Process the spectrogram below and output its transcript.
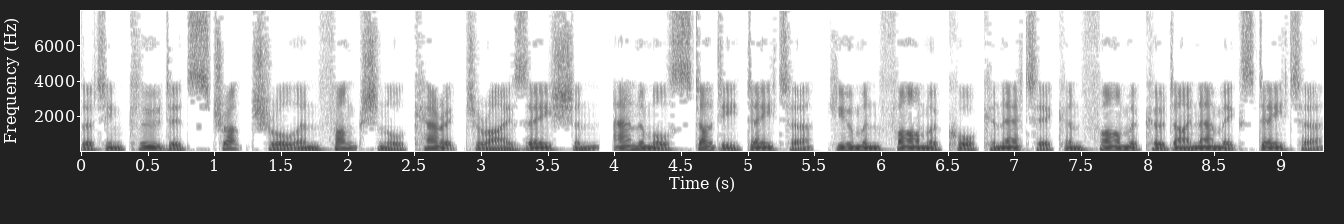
that included structural and functional characterization, animal study data, human pharmacokinetic and pharmacodynamics data,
